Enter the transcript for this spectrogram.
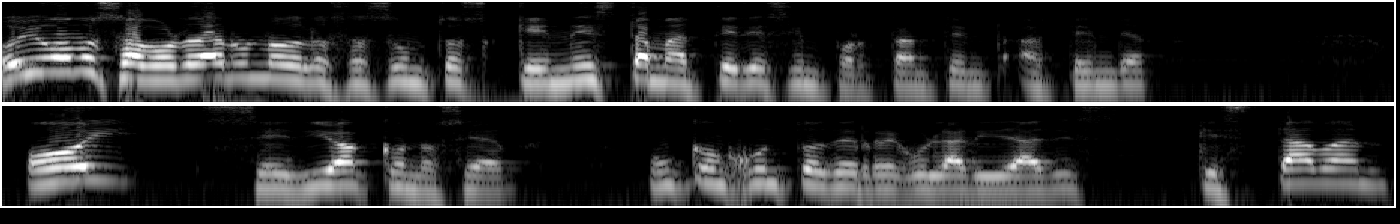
hoy vamos a abordar uno de los asuntos que en esta materia es importante atender. Hoy se dio a conocer un conjunto de irregularidades que estaban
